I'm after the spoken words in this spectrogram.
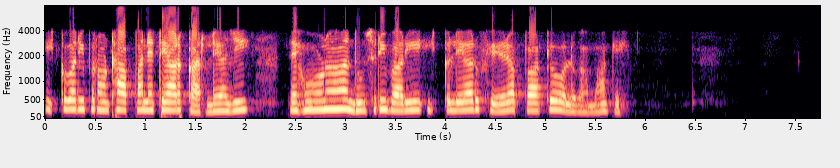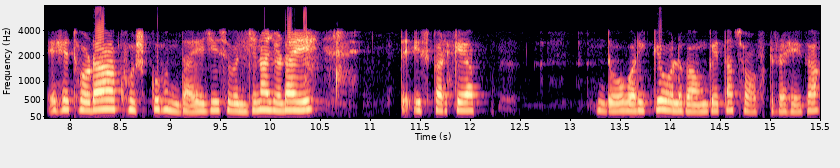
ਇੱਕ ਵਾਰੀ ਪਰੌਂਠਾ ਆਪਾਂ ਨੇ ਤਿਆਰ ਕਰ ਲਿਆ ਜੀ। ਤੇ ਹੁਣ ਦੂਸਰੀ ਵਾਰੀ ਇੱਕ ਲੇਅਰ ਫਿਰ ਆਪਾਂ ਘਿਓ ਲਗਾਵਾਂਗੇ। ਇਹ ਥੋੜਾ ਖੁਸ਼ਕ ਹੁੰਦਾ ਹੈ ਜੀ, ਸਵੰਜਣਾ ਜਿਹੜਾ ਹੈ ਤੇ ਇਸ ਕਰਕੇ ਆਪ ਦੋ ਵਾਰੀ ਘਿਓ ਲਗਾਉਂਗੇ ਤਾਂ ਸੌਫਟ ਰਹੇਗਾ।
